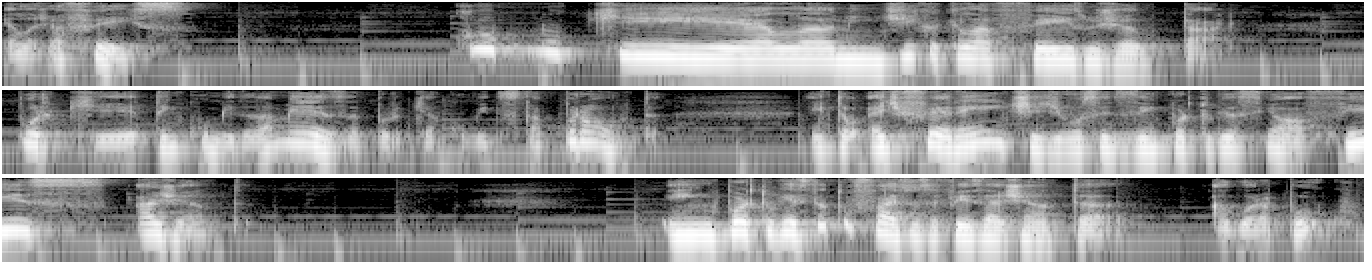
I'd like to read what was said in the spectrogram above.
Ela já fez. Como que ela me indica que ela fez o jantar? Porque tem comida na mesa, porque a comida está pronta. Então é diferente de você dizer em português assim, ó, fiz a janta. Em português tanto faz se você fez a janta agora há pouco,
